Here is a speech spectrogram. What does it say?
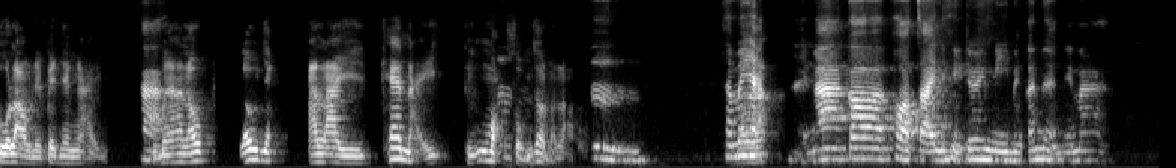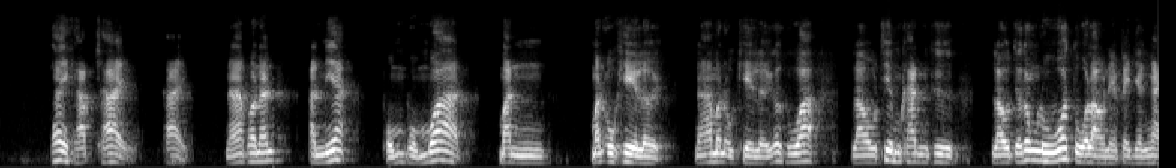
ตัวเราเนี่ยเป็นยังไงถูกไหมแล้วแล้วอะไรแค่ไหนถึงเหมาะสมสำหรับเราอืมถ้าไม่อยากเหนื่อยมากก็พอใจในสิ่งที่ตัวเองมีมันก็เหนื่อยไม่มากใช่ครับใช่ใช่นะ เพราะนั้นอันเนี้ยผมผมว่ามันมันโอเคเลยนะมันโอเคเลยก็คือว่าเราที่สำคัญคือ เราจะต้องรู้ว่าตัวเราเนี่ยเป็นยังไง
